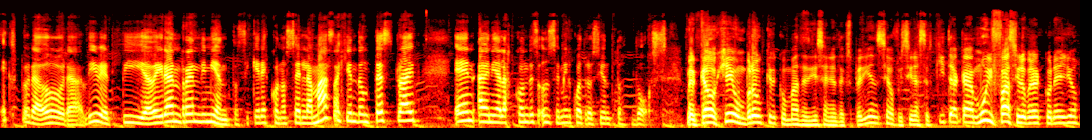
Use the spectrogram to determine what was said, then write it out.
Exploradora, divertida, de gran rendimiento. Si quieres conocerla más, agenda un test drive en Avenida Las Condes 11.402. Mercado G, un broker con más de 10 años de experiencia, oficina cerquita acá, muy fácil operar con ellos.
